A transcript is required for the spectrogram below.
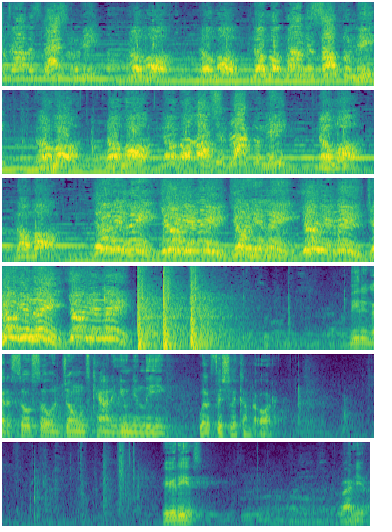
more driver's lights for me. No more, no more, no more pounding salt for me. No more, no more, no more ocean block for me. No more, no more. Union League, Union League, Union League, Union League, Union League, Union League. The meeting of the Soso and Jones County Union League will officially come to order. Here it is. Right here.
